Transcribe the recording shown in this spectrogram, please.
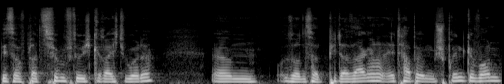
bis auf Platz 5 durchgereicht wurde. Ähm, sonst hat Peter Sagan eine Etappe im Sprint gewonnen.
